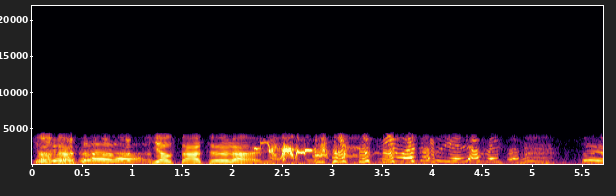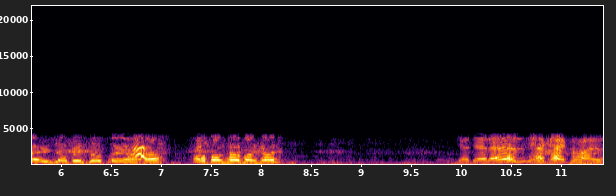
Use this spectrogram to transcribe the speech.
要刹车了，要刹车啦。我这是云霄飞车。对啊，云霄飞车对啊，好，好放开放开。太快了，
